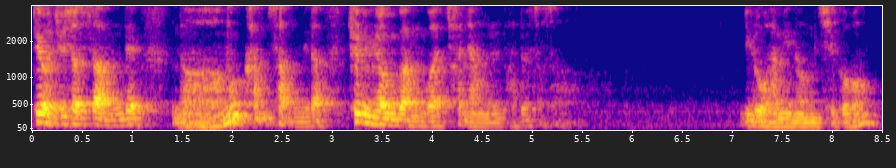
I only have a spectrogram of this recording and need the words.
되어 주셨사는데 너무 감사합니다. 주님 영광과 찬양을 받으소서. 위로함이 넘치고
